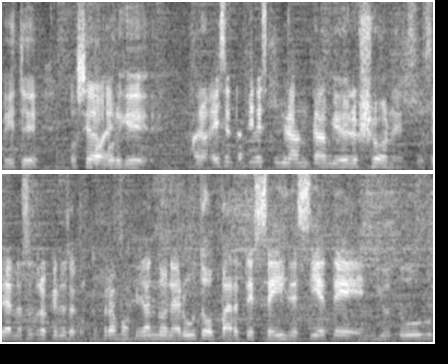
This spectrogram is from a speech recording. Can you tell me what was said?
¿Viste? O sea, Bueno. porque Bueno, ese también es un gran cambio de los shones. O sea, nosotros que nos acostumbramos mirando Naruto parte 6 de 7 en YouTube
